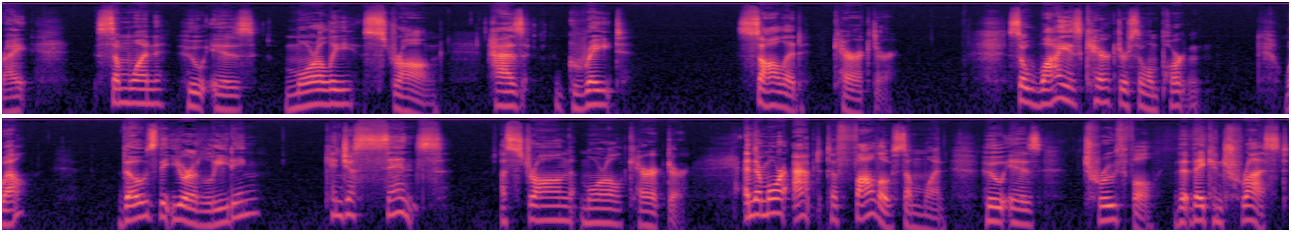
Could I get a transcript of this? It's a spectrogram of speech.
right? Someone who is morally strong has great solid character. So why is character so important? Well those that you are leading can just sense a strong moral character. And they're more apt to follow someone who is truthful, that they can trust,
